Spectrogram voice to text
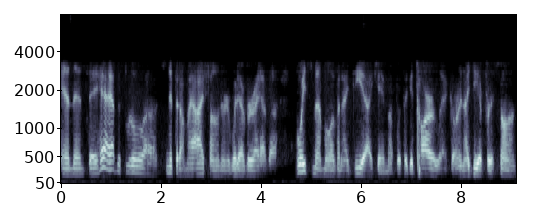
and then say, hey, I have this little uh, snippet on my iPhone or whatever. I have a voice memo of an idea I came up with, a guitar lick or an idea for a song.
